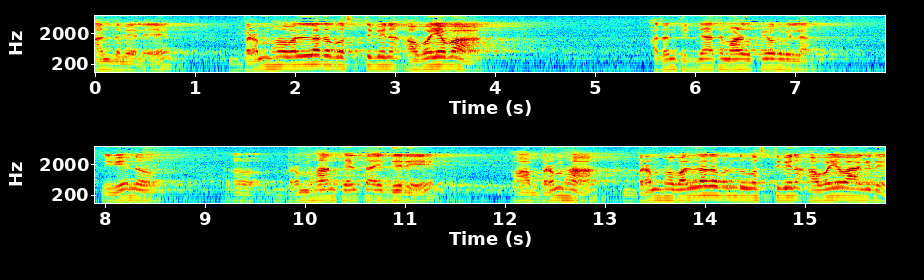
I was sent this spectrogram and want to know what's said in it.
ಅಂದಮೇಲೆ ಬ್ರಹ್ಮವಲ್ಲದ ವಸ್ತುವಿನ ಅವಯವ, ಅದನ್ನು ಜಿಜ್ಞಾಸೆ ಮಾಡೋದು ಉಪಯೋಗವಿಲ್ಲ. ನೀವೇನು ಬ್ರಹ್ಮ ಅಂತ ಹೇಳ್ತಾ ಇದ್ದೀರಿ, ಆ ಬ್ರಹ್ಮ ಬ್ರಹ್ಮವಲ್ಲದ ಒಂದು ವಸ್ತುವಿನ ಅವಯವ ಆಗಿದೆ.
